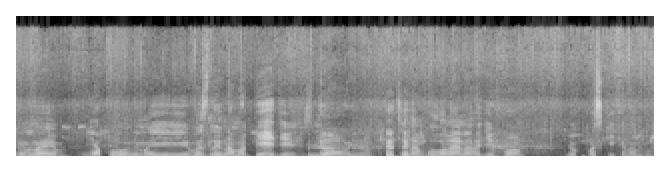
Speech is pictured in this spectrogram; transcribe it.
І Ми, я пам'ятаю, ми її везли на мопеді з Да. Це нам було, мабуть, годів по. Льох, по скільки нам було?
